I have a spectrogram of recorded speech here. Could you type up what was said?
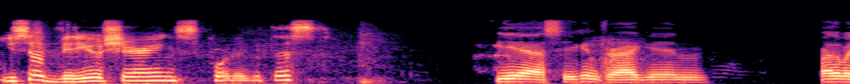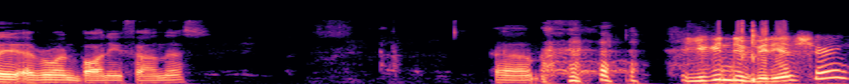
You said video sharing supported with this? Yeah, so you can drag in. By the way, everyone, Bonnie found this. Um, You can do video sharing?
